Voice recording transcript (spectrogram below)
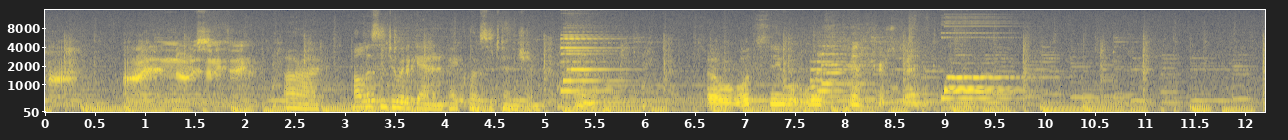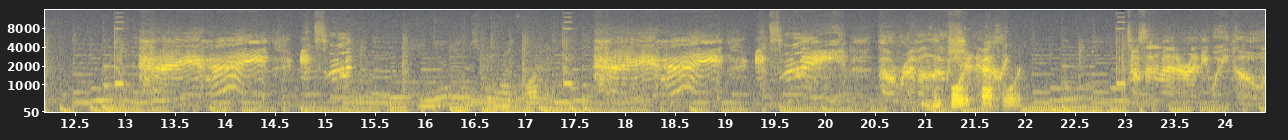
Huh. I didn't notice anything. All right, I'll listen to it again and pay close attention. Hmm. So let's see what was interesting. Forward, fast forward. Doesn't matter anyway, though.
